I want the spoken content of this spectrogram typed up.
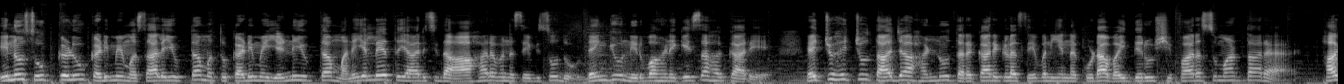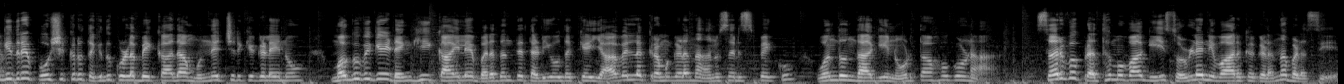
ಇನ್ನು ಸೂಪ್ಗಳು ಕಡಿಮೆ ಮಸಾಲೆಯುಕ್ತ ಮತ್ತು ಕಡಿಮೆ ಎಣ್ಣೆಯುಕ್ತ ಮನೆಯಲ್ಲೇ ತಯಾರಿಸಿದ ಆಹಾರವನ್ನು ಸೇವಿಸೋದು ಡೆಂಗ್ಯೂ ನಿರ್ವಹಣೆಗೆ ಸಹಕಾರಿ. ಹೆಚ್ಚು ಹೆಚ್ಚು ತಾಜಾ ಹಣ್ಣು, ತರಕಾರಿಗಳ ಸೇವನೆಯನ್ನು ಕೂಡ ವೈದ್ಯರು ಶಿಫಾರಸು ಮಾಡ್ತಾರೆ. ಹಾಗಿದ್ರೆ ಪೋಷಕರು ತೆಗೆದುಕೊಳ್ಳಬೇಕಾದ ಮುನ್ನೆಚ್ಚರಿಕೆಗಳೇನು? ಮಗುವಿಗೆ ಡೆಂಘಿ ಕಾಯಿಲೆ ಬರದಂತೆ ತಡೆಯುವುದಕ್ಕೆ ಯಾವೆಲ್ಲ ಕ್ರಮಗಳನ್ನು ಅನುಸರಿಸಬೇಕು? ಒಂದೊಂದಾಗಿ ನೋಡ್ತಾ ಹೋಗೋಣ. ಸರ್ವಪ್ರಥಮವಾಗಿ ಸೊಳ್ಳೆ ನಿವಾರಕಗಳನ್ನು ಬಳಸಿ.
